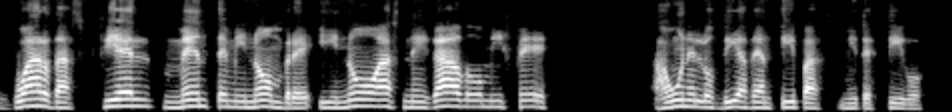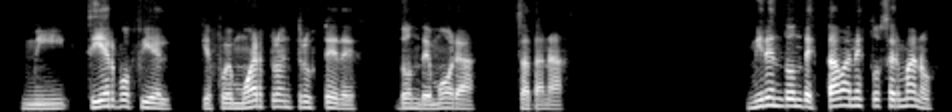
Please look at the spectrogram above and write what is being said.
Guardas fielmente mi nombre y no has negado mi fe. Aún en los días de Antipas, mi testigo, mi siervo fiel, que fue muerto entre ustedes, donde mora Satanás. Miren dónde estaban estos hermanos.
